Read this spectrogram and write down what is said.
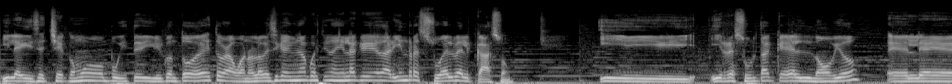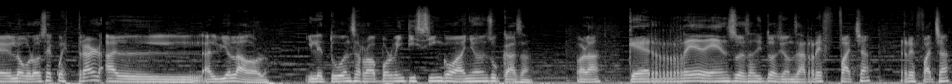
y le dice, che, ¿cómo pudiste vivir con todo esto? Pero bueno, lo que sí que hay una cuestión ahí en la que Darín resuelve el caso. Y, y resulta que el novio eh, le logró secuestrar al, al violador y le tuvo encerrado por 25 años en su casa, ¿verdad? Que re denso esa situación, o sea, re facha, re facha.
